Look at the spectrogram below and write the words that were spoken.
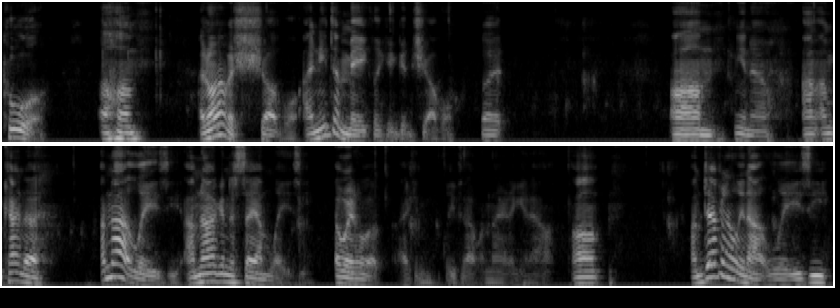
cool. Um, I don't have a shovel. I need to make like a good shovel, but um, you know, I'm I'm kind of I'm not lazy. I'm not gonna say I'm lazy. Oh wait, hold up. I can leave that one there to get out. Um, I'm definitely not lazy.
